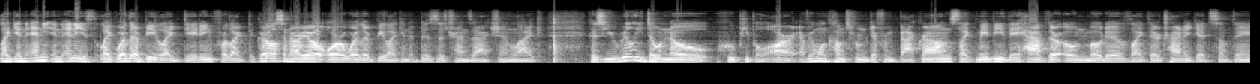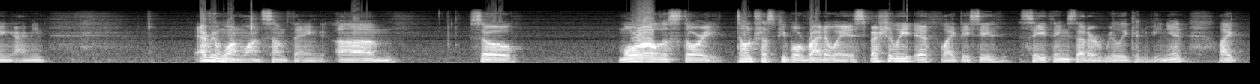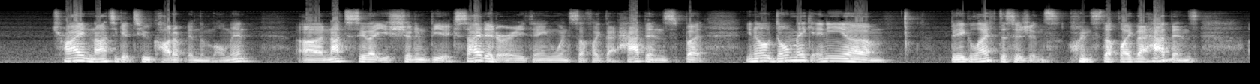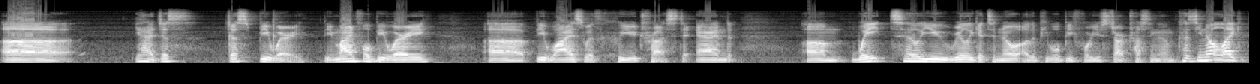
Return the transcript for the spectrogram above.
like in any in any like whether it be like dating for like the girl scenario or whether it be like in a business transaction like because you really don't know who people are. Everyone comes from different backgrounds. Like maybe they have their own motive like they're trying to get something. I mean everyone wants something. Um, so moral of the story don't trust people right away especially if like they say say things that are really convenient. Like try not to get too caught up in the moment uh, not to say that you shouldn't be excited or anything when stuff like that happens, but you know, don't make any um, big life decisions when stuff like that happens. Uh, yeah, just just be wary, be mindful, be wary, uh, be wise with who you trust, and um, wait till you really get to know other people before you start trusting them. Because you know, like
